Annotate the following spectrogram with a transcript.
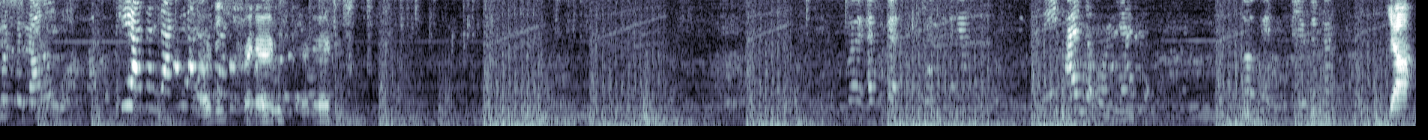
Disable. He has triggered. Triggered. Right, I forget. What's it again? Me, I'm the origin. Okay. Are you a good guy? Yeah. Yeah.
